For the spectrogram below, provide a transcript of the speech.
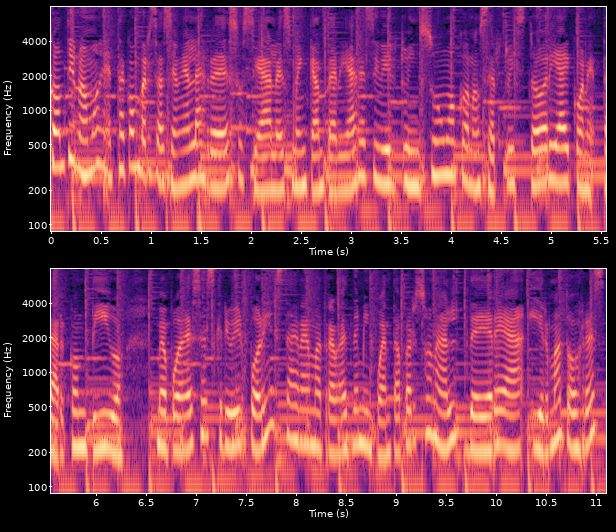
Continuamos esta conversación en las redes sociales. Me encantaría recibir tu insumo, conocer tu historia y conectar contigo. Me puedes escribir por Instagram a través de mi cuenta personal, DRA Irma Torres,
